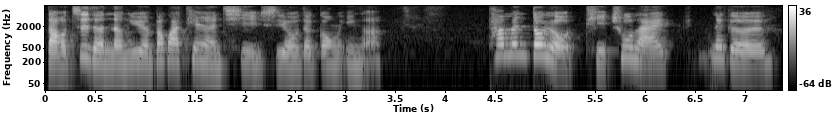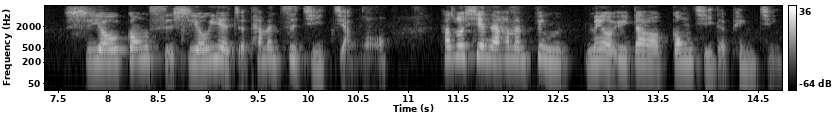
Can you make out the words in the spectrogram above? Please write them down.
导致的能源，包括天然气、石油的供应啊，他们都有提出来。那个石油公司、石油业者他们自己讲哦，他说现在他们并没有遇到供给的瓶颈，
